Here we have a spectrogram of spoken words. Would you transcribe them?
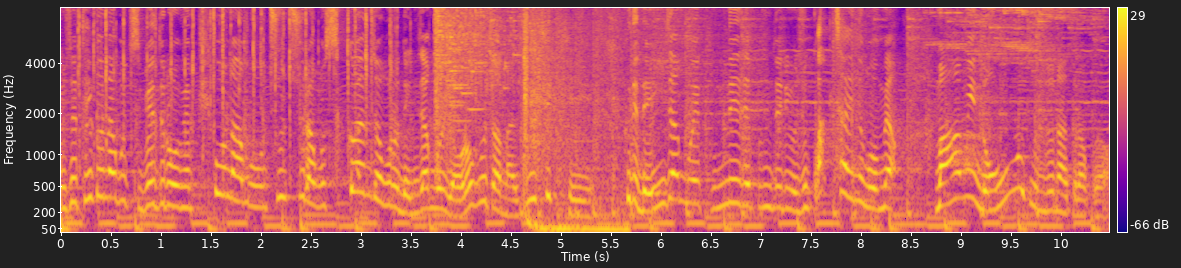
요새 퇴근하고 집에 들어오면 피곤하고 출출하고 습관적으로 냉장고를 열어보잖아요, 솔직히. 근데 냉장고에 국내 제품들이 요즘 꽉 차 있는 거 보면 마음이 너무 든든하더라고요.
